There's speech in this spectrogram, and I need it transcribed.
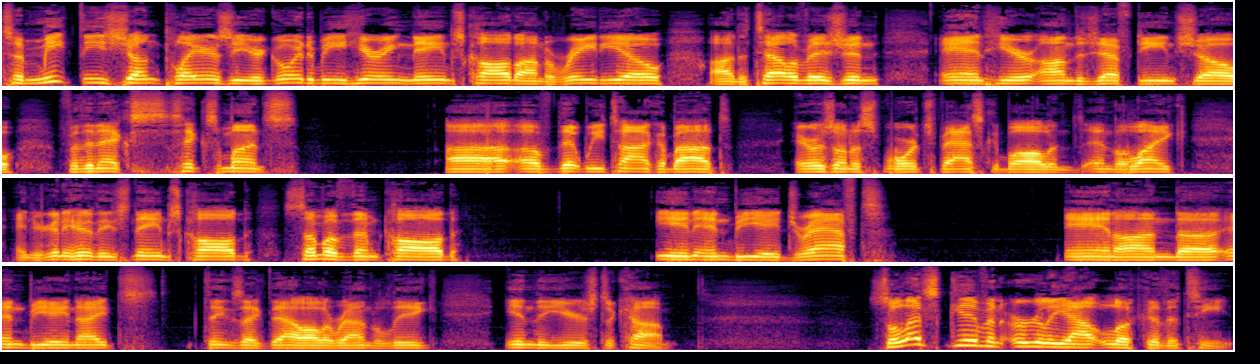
to meet these young players that you're going to be hearing names called on the radio, on the television, and here on the Jeff Dean Show for the next six months uh, of that we talk about Arizona sports, basketball, and, and the like. And you're going to hear these names called, some of them called in NBA draft and on uh, NBA nights, things like that, all around the league in the years to come. So let's give an early outlook of the team.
